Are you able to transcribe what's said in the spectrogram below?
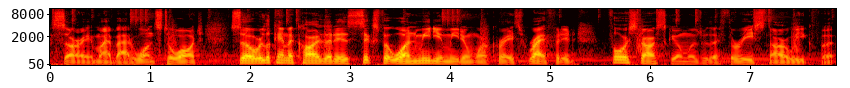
sorry, my bad, ones to watch. So we're looking at a card that is 6 foot 1, medium, medium work rates, right footed, 4 star skill moves with a 3 star weak foot.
